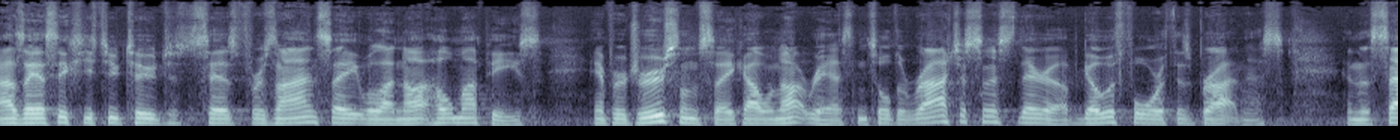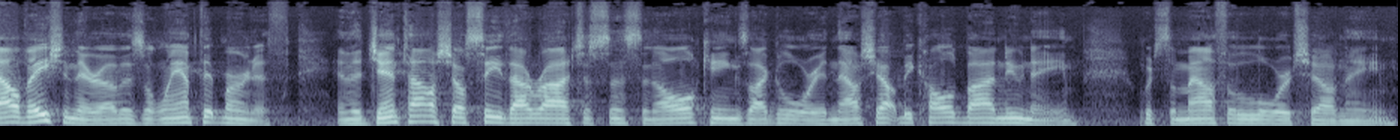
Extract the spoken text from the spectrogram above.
Isaiah 62 2 says, For Zion's sake will I not hold my peace, and for Jerusalem's sake I will not rest, until the righteousness thereof goeth forth as brightness, and the salvation thereof is a lamp that burneth. And the Gentiles shall see thy righteousness, and all kings thy glory, and thou shalt be called by a new name, which the mouth of the Lord shall name.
